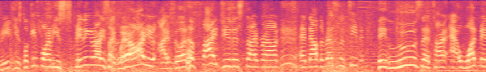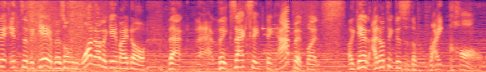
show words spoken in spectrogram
Greed, he's looking for him. He's spinning around. He's like, where are you? I'm going to find you this time around. And now the rest of the team, they lose their target at one minute into the game. There's only one other game I know that, that the exact same thing happened. But again, I don't think this is the right call.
